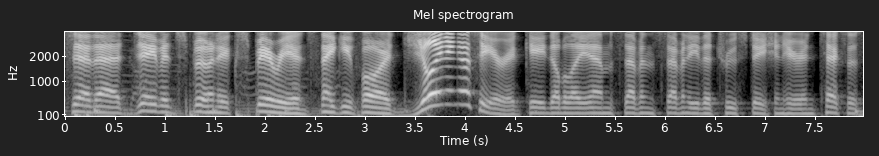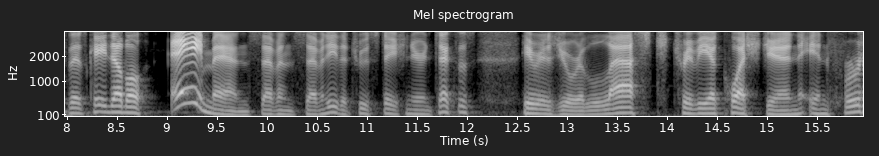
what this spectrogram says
to the David Spoon Experience. Thank you for joining us here at KAAM 770, the truth station here in Texas. That's KAAM 770, the truth station here in Texas. Here is your last trivia question in 1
